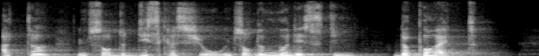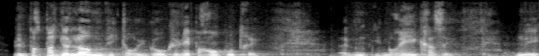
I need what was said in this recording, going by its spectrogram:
atteint une sorte de discrétion, une sorte de modestie de poète. Je ne parle pas de l'homme Victor Hugo, que je n'ai pas rencontré. Euh, il m'aurait écrasé. Mais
